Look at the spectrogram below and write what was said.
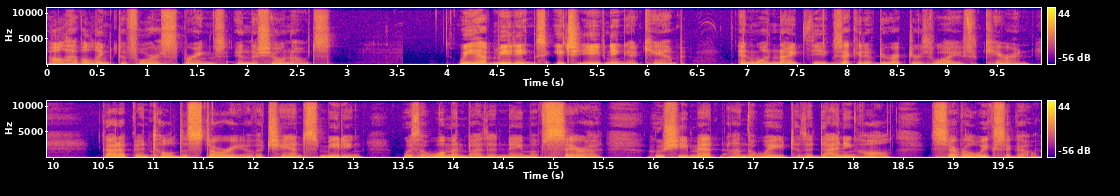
I'll have a link to Forest Springs in the show notes. We have meetings each evening at camp and one night, the executive director's wife, Karen, got up and told the story of a chance meeting with a woman by the name of Sarah, who she met on the way to the dining hall several weeks ago.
